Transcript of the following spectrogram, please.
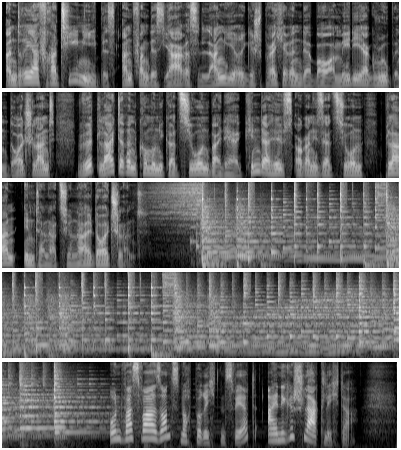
Andrea Frattini, bis Anfang des Jahres langjährige Sprecherin der Bauer Media Group in Deutschland, wird Leiterin Kommunikation bei der Kinderhilfsorganisation Plan International Deutschland. Und was war sonst noch berichtenswert? Einige Schlaglichter.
